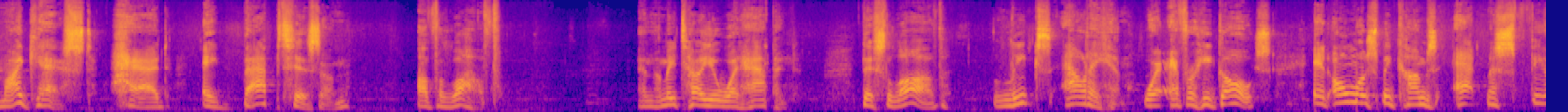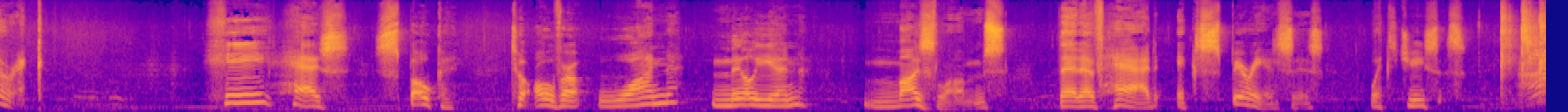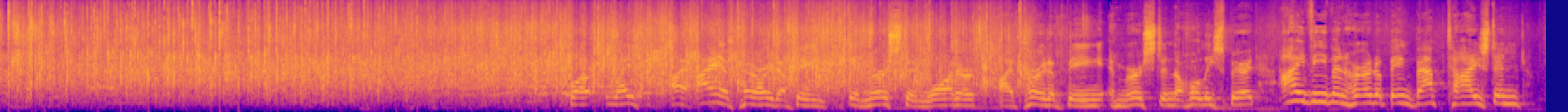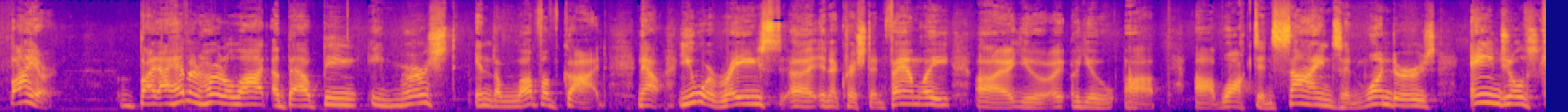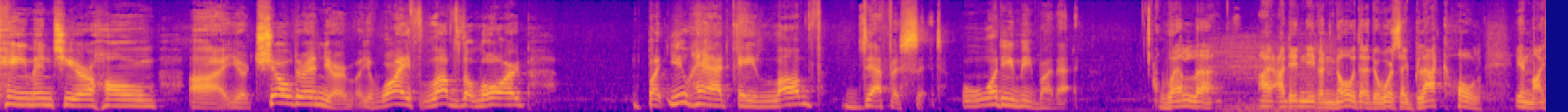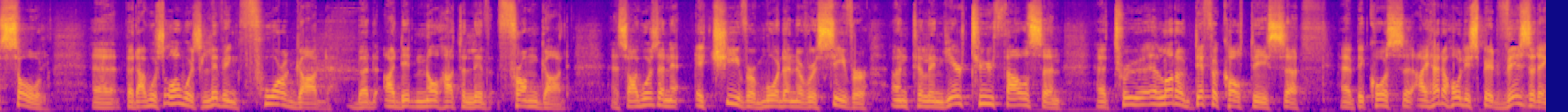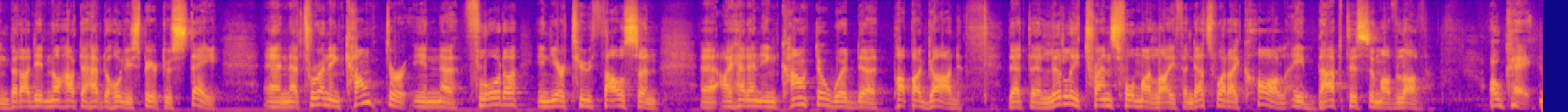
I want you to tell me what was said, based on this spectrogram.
My guest had a baptism of love. And let me tell you what happened. This love leaks out of him wherever he goes. It almost becomes atmospheric. He has spoken to over 1 million Muslims that have had experiences with Jesus. Well, I, I, have heard of being immersed in water. I've heard of being immersed in the Holy Spirit. I've even heard of being baptized in fire. But I haven't heard a lot about being immersed in the love of God. Now, you were raised uh, in a Christian family. Uh, you uh, you uh, uh, walked in signs and wonders. Angels came into your home. Uh, your children, your, your wife loved the Lord, but you had a love deficit. What do you mean by that? Well, uh, I, I, didn't even know that there was a black hole in my soul. Uh, but I was always living for God, but I didn't know how to live from God. And so I was an achiever more than a receiver until in year 2000, uh, through a lot of difficulties, uh, uh, because uh, I had a Holy Spirit visiting, but I didn't know how to have the Holy Spirit to stay. And uh, through an encounter in uh, Florida in year 2000, I had an encounter with Papa God that literally transformed my life, and that's what I call a baptism of love. Okay,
